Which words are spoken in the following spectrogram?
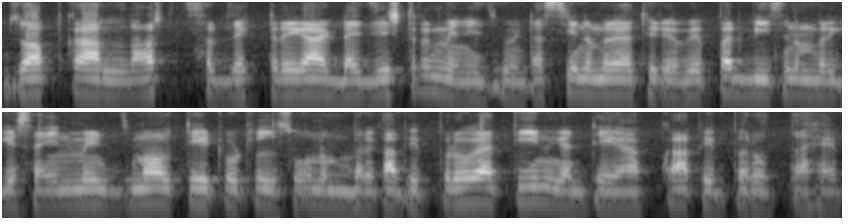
जो आपका लास्ट सब्जेक्ट रहेगा डाइजेस्टर मैनेजमेंट अस्सी नंबर का थ्योरी पेपर बीस नंबर की असाइनमेंट जमा होती है टोटल सौ नंबर का पेपर होगा। तीन घंटे का आपका पेपर होता है।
